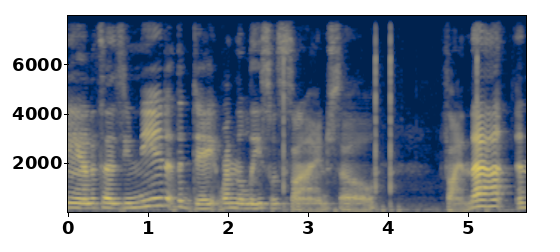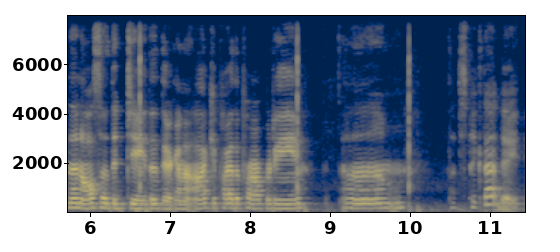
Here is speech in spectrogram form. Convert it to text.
And it says you need the date when the lease was signed. So find that. And then also the date that they're going to occupy the property. Um, let's pick that date.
